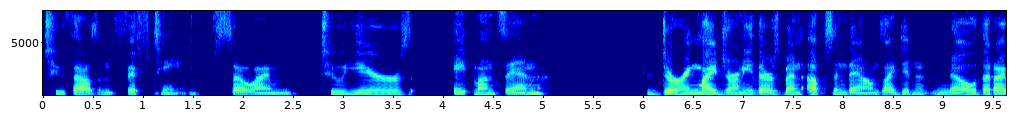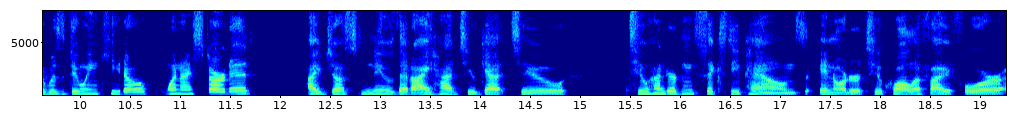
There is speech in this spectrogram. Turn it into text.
2015. So I'm two years eight months in. During my journey, there's been ups and downs. I didn't know that I was doing keto when I started. I just knew that I had to get to 260 pounds in order to qualify for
